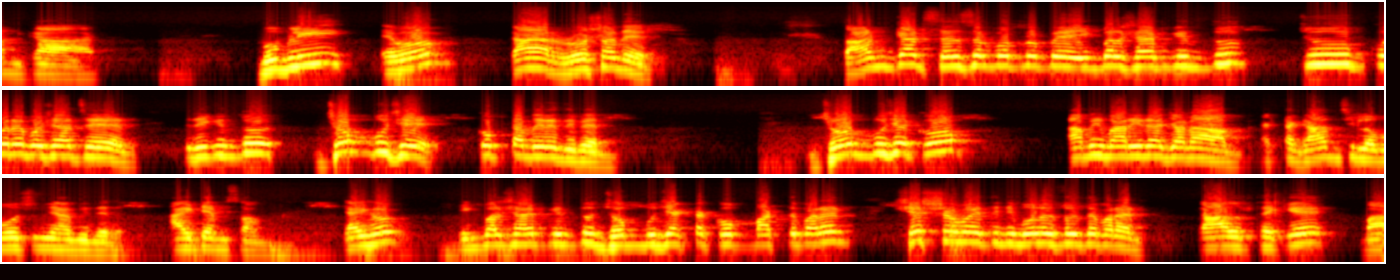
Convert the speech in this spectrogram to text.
আনকাট বুবলি এবং কার রোশনের। আনকাট সেন্সর পত্র পেয়ে ইকবাল সাহেব কিন্তু চুপ করে বসে আছেন। তিনি কিন্তু ঝোপ বুঝে কোপটা মেরে দিবেন। ঝোপ বুঝে কোপ। আমি মারি না জনাব, একটা গান ছিল মৌসুমী হামিদের, আইটেম সং। যাই হোক, ইকবাল সাহেব কিন্তু ঝোপ বুঝে একটা কোপ মারতে পারেন। শেষ সময় তিনি বলে ফেলতে পারেন, কাল থেকে বা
